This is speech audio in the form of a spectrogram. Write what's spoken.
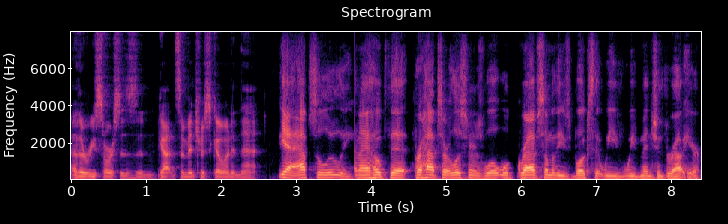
other resources and gotten some interest going in that. Yeah, absolutely. And I hope that perhaps our listeners will will grab some of these books that we've we've mentioned throughout here.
